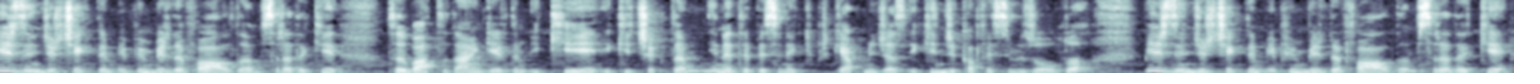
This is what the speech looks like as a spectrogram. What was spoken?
Bir zincir çektim. ipim bir defa aldım. Sıradaki tığ battıdan girdim. 2 2 çıktım. Yine tepesine kiprik yapmayacağız. İkinci kafesimiz oldu. Bir zincir çektim. ipim bir defa aldım. Sıradaki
